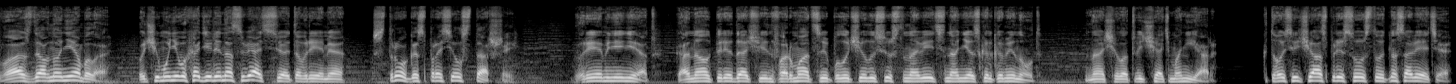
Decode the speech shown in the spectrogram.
«Вас давно не было. Почему не выходили на связь все это время?» — строго спросил старший. «Времени нет. Канал передачи информации получилось установить на несколько минут», — начал отвечать Маньяр. «Кто сейчас присутствует на совете?»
